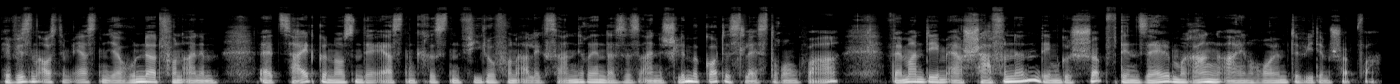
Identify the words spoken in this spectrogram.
Wir wissen aus dem ersten Jahrhundert von einem äh, Zeitgenossen der ersten Christen, Philo von Alexandrien, dass es eine schlimme Gotteslästerung war, wenn man dem Erschaffenen, dem Geschöpf, denselben Rang einräumte wie dem Schöpfer.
